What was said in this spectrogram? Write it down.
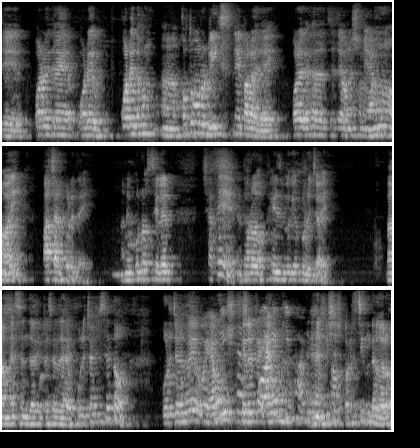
যে পরে যায় পরে পরে যখন কত বড় রিস্ক নিয়ে পালা যায় পরে দেখা যাচ্ছে যে অনেক সময় এমনও হয় পাচার করে দেয় মানে কোনো ছেলের সাথে ধরো ফেসবুকে পরিচয় বা মেসেঞ্জার এটার সাথে হয় পরিচয় হয়েছে তো পরিচয় হয়ে ওই এমন ছেলেটা এমন হ্যাঁ? বিশ্বাস করে চিন্তা করো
